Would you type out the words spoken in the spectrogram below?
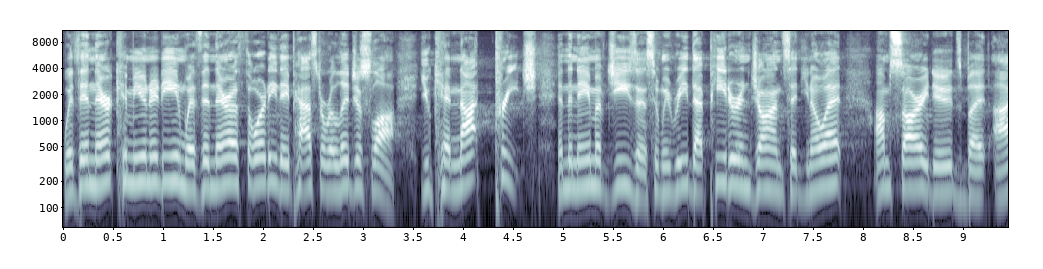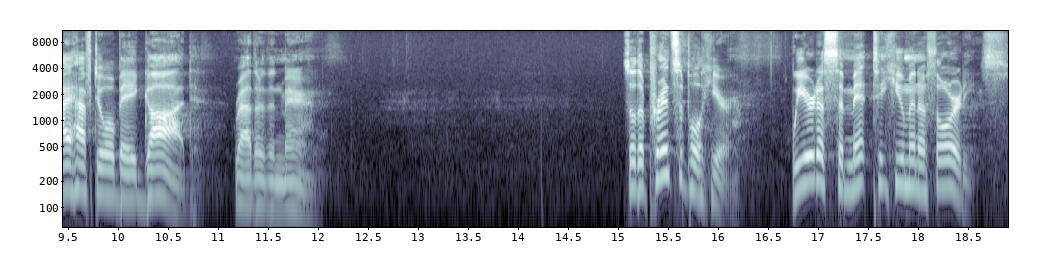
Within their community and within their authority, they passed a religious law. You cannot preach in the name of Jesus. And we read that Peter and John said, You know what? I'm sorry, dudes, but I have to obey God rather than man. So, the principle here we are to submit to human authorities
